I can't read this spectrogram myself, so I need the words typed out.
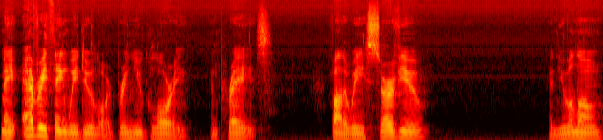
May everything we do, Lord, bring you glory and praise. Father, we serve you and you alone.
